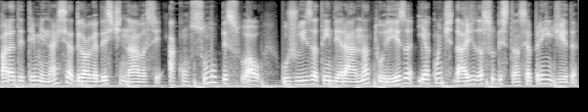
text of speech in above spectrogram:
Para determinar se a droga destinava-se a consumo pessoal, o juiz atenderá à natureza e à quantidade da substância apreendida.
